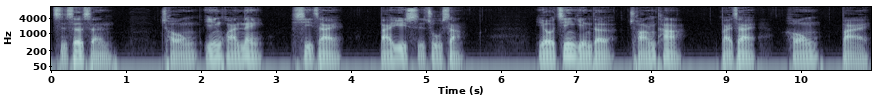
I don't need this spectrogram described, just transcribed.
紫色绳从银环内系在白玉石柱上；有金银的床榻摆在红、白、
